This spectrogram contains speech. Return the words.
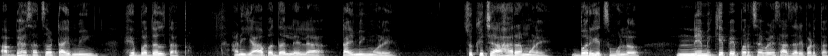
अभ्यासाचं टायमिंग हे बदलतात. आणि या बदललेल्या टायमिंगमुळे चुकीच्या आहारामुळे बरीच मुलं नेमकी पेपरच्या वेळेस आजारी पडतात.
